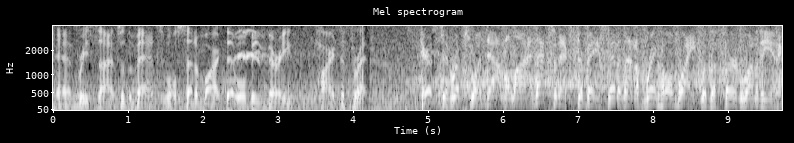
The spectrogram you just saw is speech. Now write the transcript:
and resigns with the Mets will set a mark that will be very hard to threaten. Hairston rips one down the line. That's an extra base hit, and that'll bring home Wright with the third run of the inning.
